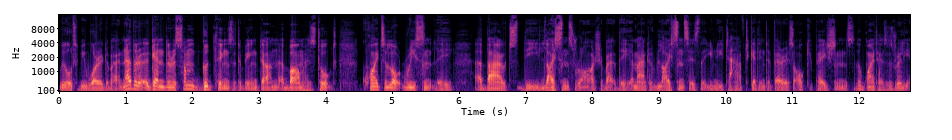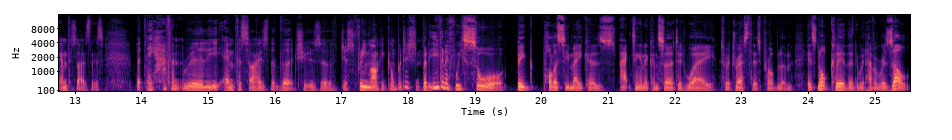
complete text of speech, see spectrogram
we ought to be worried about. Now, there again, there are some good things that are being done. Obama has talked quite a lot recently about the license raj, about the amount of licenses that you need to have to get into various occupations. The White House has really emphasized this, but they haven't really emphasized the virtues of just free market competition. But even if we saw big policymakers acting in a concerted way to address this problem, it's not clear that it would have a result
